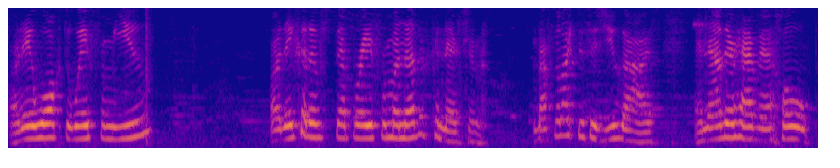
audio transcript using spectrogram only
Or they walked away from you. Or they could have separated from another connection. But I feel like this is you guys. And now they're having hope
